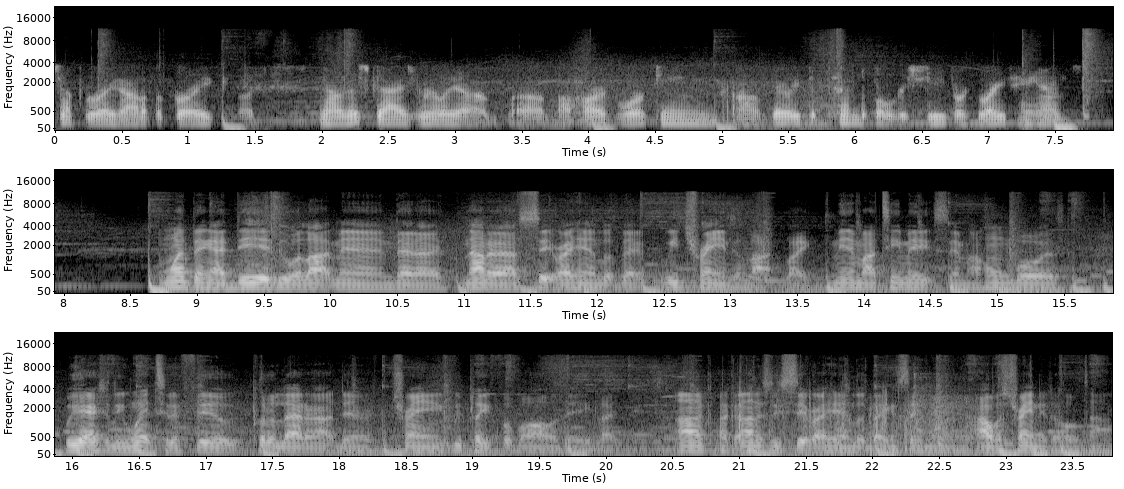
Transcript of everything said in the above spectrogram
separate out of a break. But you know, this guy's really a, a, a hard-working, uh, very dependable receiver, great hands. One thing I did do a lot, man, that I now that I sit right here and look back, we trained a lot. Like me and my teammates and my homeboys, we actually went to the field, put a ladder out there, trained. We played football all day. Like I, I can honestly sit right here and look back and say, man, I was training the whole time.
